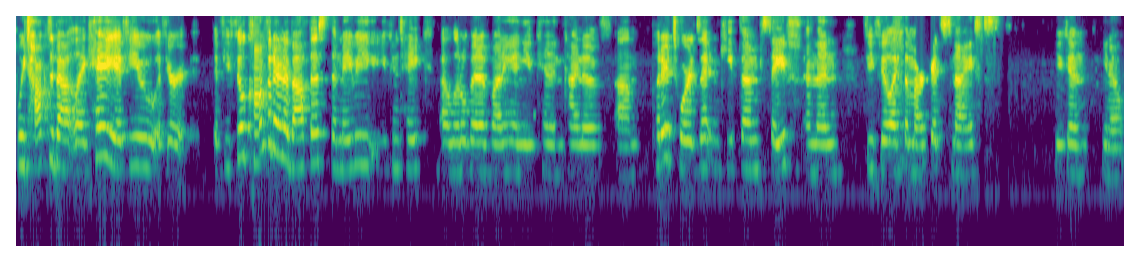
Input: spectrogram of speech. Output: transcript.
we talked about like, hey, if you if you're if you feel confident about this, then maybe you can take a little bit of money and you can kind of um, put it towards it and keep them safe. And then if you feel like the market's nice, you can, you know,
